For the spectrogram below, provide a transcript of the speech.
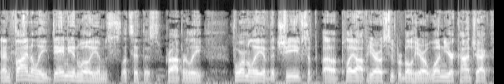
And finally, Damien Williams. Let's hit this properly. Formerly of the Chiefs, a, a playoff hero, Super Bowl hero, one year contract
